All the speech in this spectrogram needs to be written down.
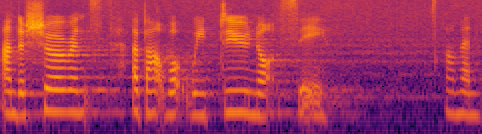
and assurance about what we do not see. Amen.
